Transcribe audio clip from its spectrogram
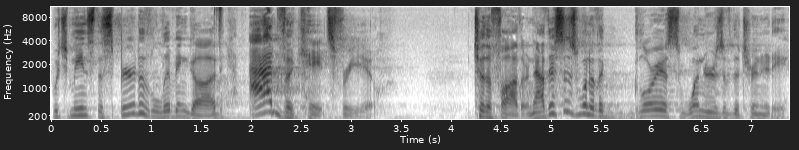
which means the Spirit of the living God advocates for you to the Father. Now, this is one of the glorious wonders of the Trinity.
